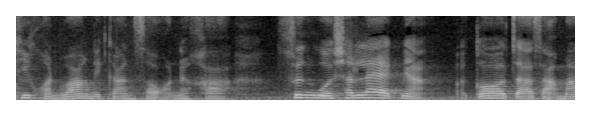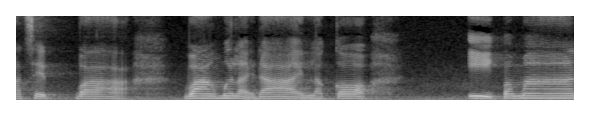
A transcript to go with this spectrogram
ที่ขวัญว่างในการสอนนะคะ ซึ่งเวอร์ชันแรกเนี่ย ก็จะสามารถเซตว่าว่างเมื่อไหร่ได้ แล้วก็อีกประมาณ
